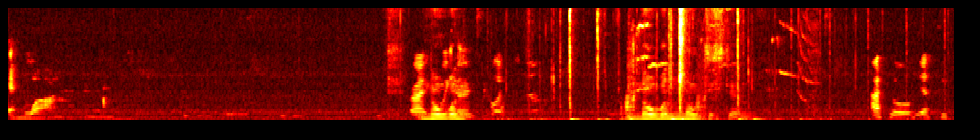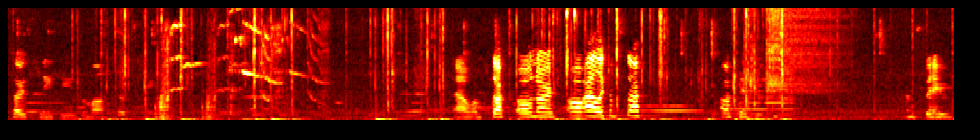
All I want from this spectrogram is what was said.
U N Y. Right, No one- go collect now? No one noticed him. At all, yes, he's so sneaky, he's a master of sneak. Ow, I'm stuck. Oh no! Oh, Alec, I'm stuck! Okay. I'm saved.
